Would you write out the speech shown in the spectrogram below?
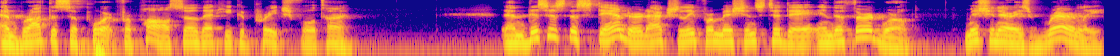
and brought the support for Paul so that he could preach full time. And this is the standard actually for missions today in the third world. Missionaries rarely,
